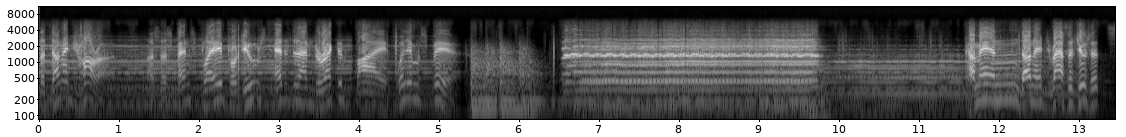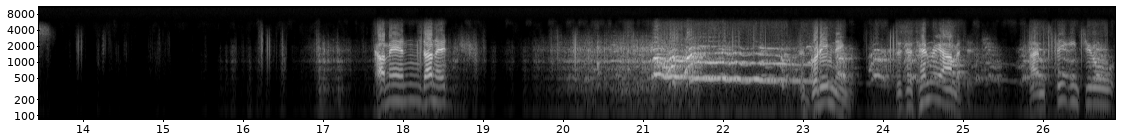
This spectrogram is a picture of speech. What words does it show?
The Dunwich Horror, a suspense play produced, edited, and directed by William Spier. Come in, Dunwich, Massachusetts. Come in, Dunwich. Good evening. This is Henry Armitage. I'm speaking to you.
